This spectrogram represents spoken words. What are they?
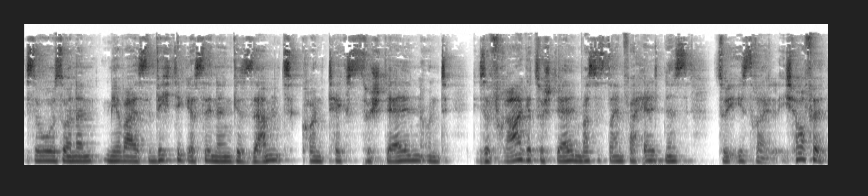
so, sondern mir war es wichtig, es in einen Gesamtkontext zu stellen und diese Frage zu stellen, was ist dein Verhältnis zu Israel? Ich hoffe,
